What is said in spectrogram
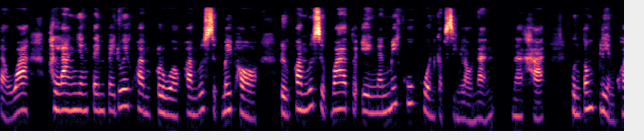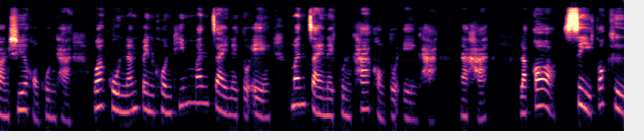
แต่ว่าพลังยังเต็มไปด้วยความกลัว ความรู้สึกไม่พอ หรือความรู้สึกว่าตัวเองนั้นไม่คู่ควรกับสิ่งเหล่านั้นนะคะ คุณต้องเปลี่ยนความเชื่อของคุณค่ะ ว่าคุณนั้นเป็นคนที่มั่นใจในตัวเอง มั่นใจในคุณค่าของตัวเองค่ะนะคะ แล้วก็ 4 ก็คือ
